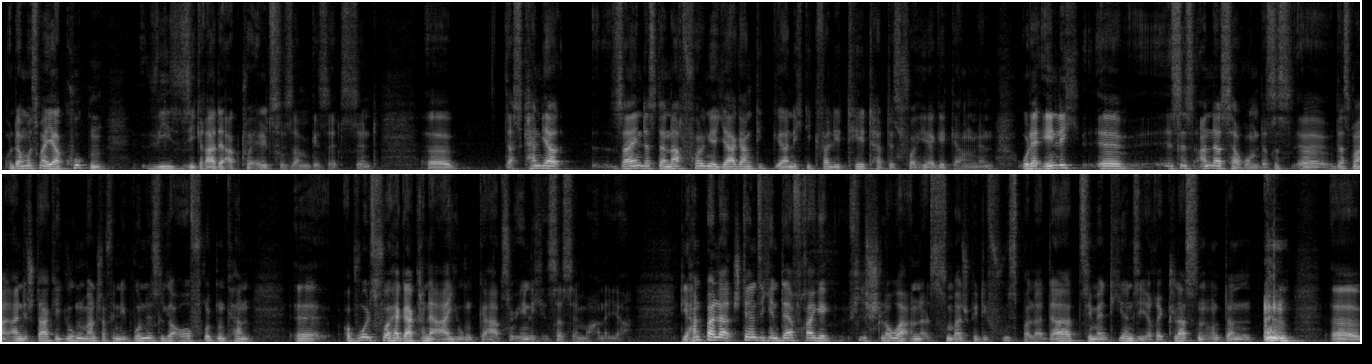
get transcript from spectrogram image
Und da muss man ja gucken, wie sie gerade aktuell zusammengesetzt sind. Das kann ja sein, dass der nachfolgende Jahrgang die, gar nicht die Qualität hat des vorhergegangenen. Oder ähnlich äh, ist es andersherum, dass, es, äh, dass man eine starke Jugendmannschaft in die Bundesliga aufrücken kann, äh, obwohl es vorher gar keine A-Jugend gab. So ähnlich ist das im Mahne ja. Die Handballer stellen sich in der Frage viel schlauer an als zum Beispiel die Fußballer. Da zementieren sie ihre Klassen und dann äh,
